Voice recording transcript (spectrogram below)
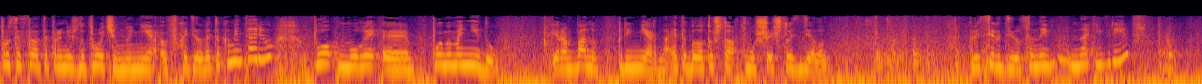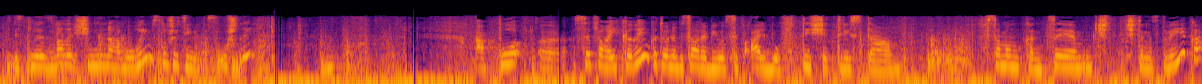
Просто я сказала это про между прочим, но не входил в эту комментарию. По, Муре, э, по Мимониду и Рамбану примерно. Это было то, что Муше что сделал рассердился на, на евреев, назвал их Шимуна Гамурим, слушайте, непослушны. А по э, Сефара Икарим, который написал Раби Йосиф Альбу в 1300, в самом конце 14 века,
